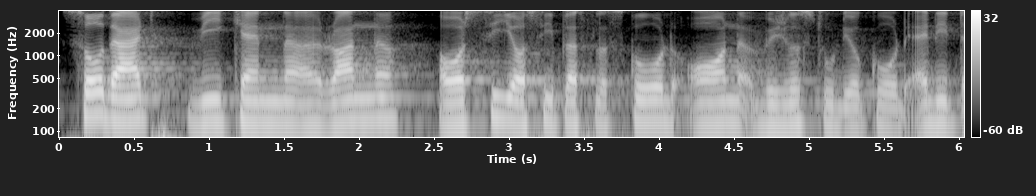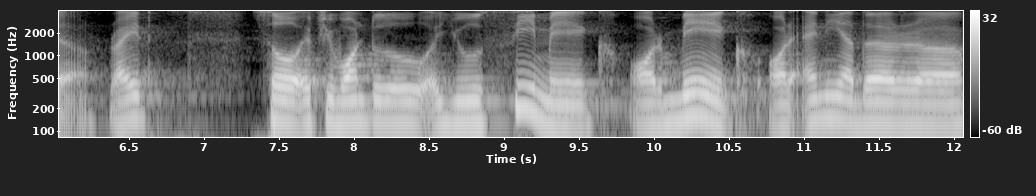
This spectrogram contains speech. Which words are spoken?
so that we can uh, run our C or C++ code on Visual Studio Code editor, right? So if you want to use CMake or Make or any other uh,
